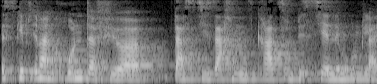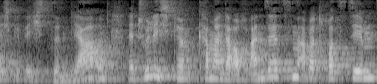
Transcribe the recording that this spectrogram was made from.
es gibt immer einen Grund dafür, dass die Sachen gerade so ein bisschen im Ungleichgewicht sind, ja. Und natürlich kann, kann man da auch ansetzen, aber trotzdem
